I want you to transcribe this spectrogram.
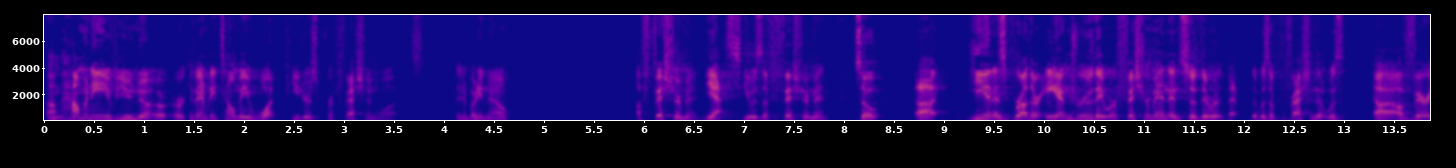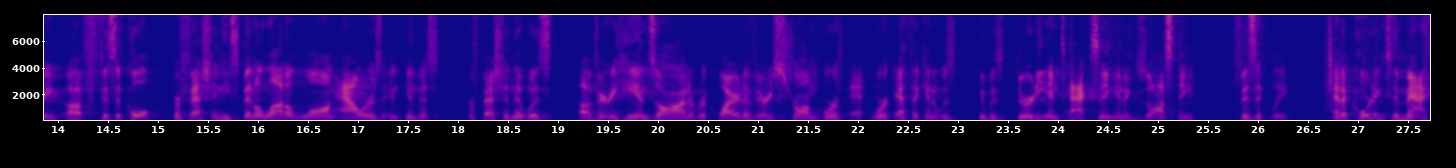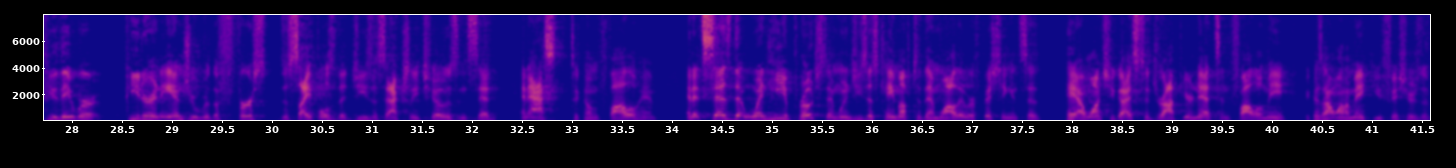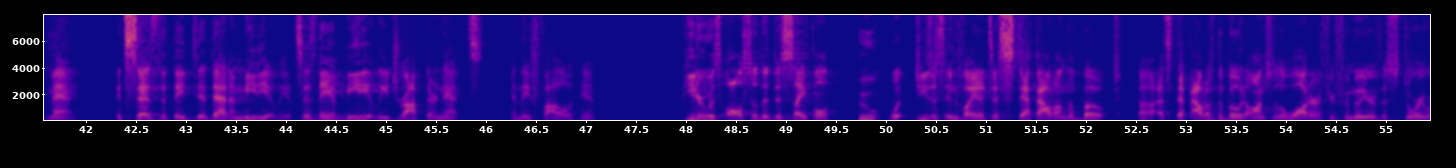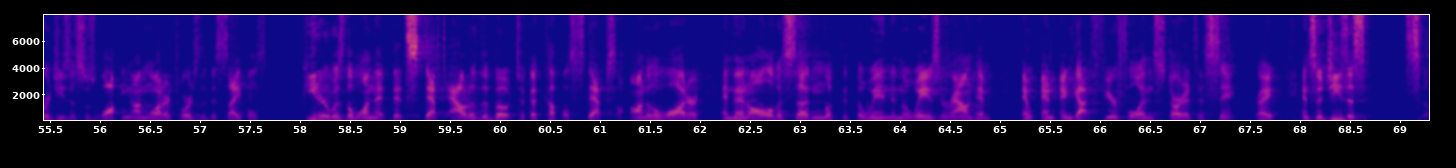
Um, how many of you know, or, or can anybody tell me what Peter's profession was? Does anybody know? A fisherman. Yes, he was a fisherman. So uh, he and his brother Andrew, they were fishermen, and so there, were, that, there was a profession that was uh, a very uh, physical profession. He spent a lot of long hours in, in this profession that was uh, very hands-on. It required a very strong work ethic, and it was, it was dirty and taxing and exhausting physically. And according to Matthew, they were Peter and Andrew were the first disciples that Jesus actually chose and said and asked to come follow him. And it says that when he approached them, when Jesus came up to them while they were fishing and said, Hey, I want you guys to drop your nets and follow me because I want to make you fishers of men. It says that they did that immediately. It says they immediately dropped their nets and they followed him. Peter was also the disciple who Jesus invited to step out on the boat, uh, step out of the boat onto the water. If you're familiar with the story where Jesus was walking on water towards the disciples, Peter was the one that, that stepped out of the boat, took a couple steps onto the water, and then all of a sudden looked at the wind and the waves around him and, and, and got fearful and started to sink, right? And so Jesus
